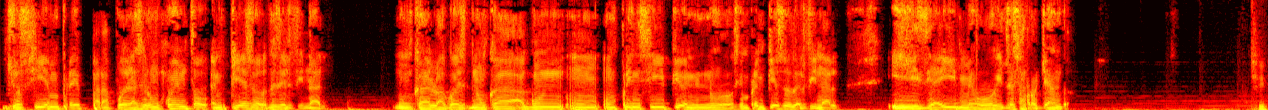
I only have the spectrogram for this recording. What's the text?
yo siempre para poder hacer un cuento empiezo desde el final. Nunca lo hago, nunca hago un, un- un principio ni un nudo, siempre empiezo desde el final y de ahí me voy desarrollando. Sí.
